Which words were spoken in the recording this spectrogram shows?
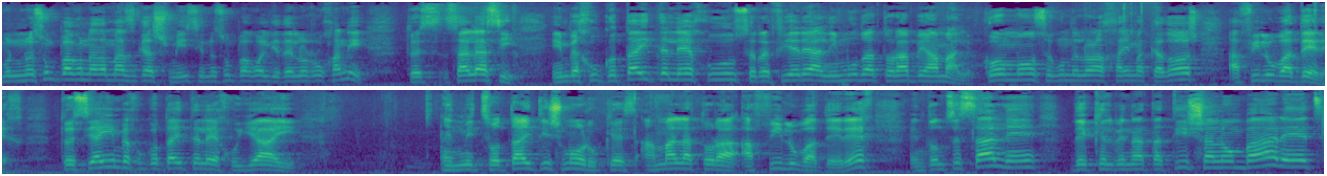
No es un pago nada más Gashmi, sino es un pago al Yedé lo Ruhaní. Entonces sale así. Inbejukotai telehu se refiere a Limuda Torah Beamal. Como, según el Ora Jaima Kadosh, afilu baderech. Entonces si hay Inbejukotai telehu, ya hay en Mitzotai Tishmoru, que es Amal la Torah, Afilu Baderech, entonces sale de que el Benatati Shalom Baaretz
